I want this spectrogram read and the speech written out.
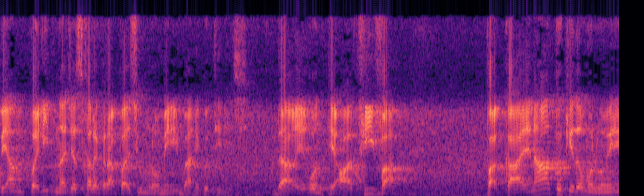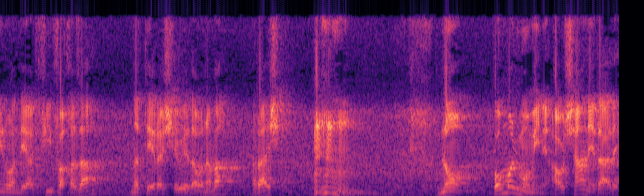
بیا هم پلیت نجس خلق را پاسي ام المؤمنین باندې ګوتی نیسی دا غیغون تی عفیفه په کائناتو کې د ام المؤمنین باندې عفیفه خزا نه تیر شوی دا نه با راشي نو ام المؤمنین او شان ادا ده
